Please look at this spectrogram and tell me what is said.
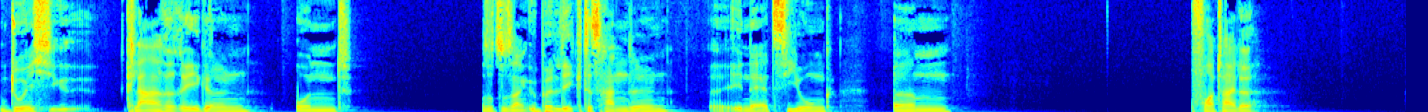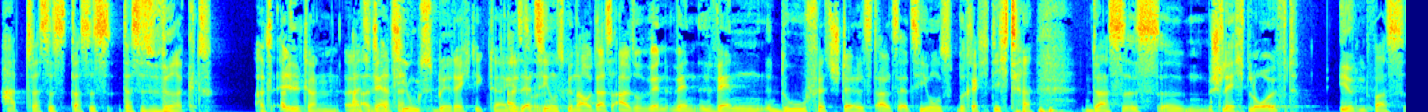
durch klare Regeln und sozusagen überlegtes Handeln äh, in der Erziehung ähm, Vorteile hat, dass es, dass es, dass es wirkt. Als Eltern, äh, als als, Werte. Erziehungsberechtigter. Als jetzt, Erziehungs, genau, das also, wenn, wenn, wenn du feststellst als Erziehungsberechtigter, dass es ähm, schlecht läuft, irgendwas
